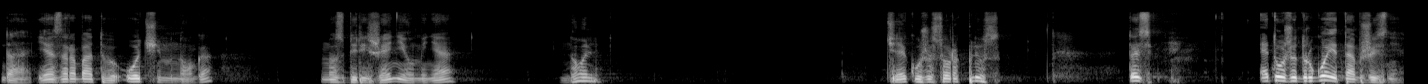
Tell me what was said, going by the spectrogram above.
Да, я зарабатываю очень много, но сбережений у меня ноль. Человек уже 40 плюс. То есть это уже другой этап жизни.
